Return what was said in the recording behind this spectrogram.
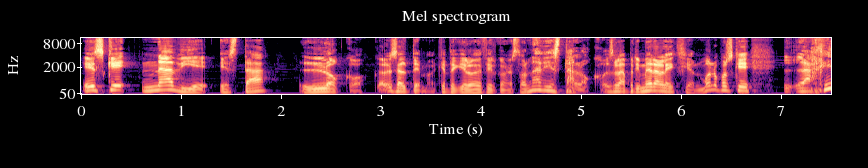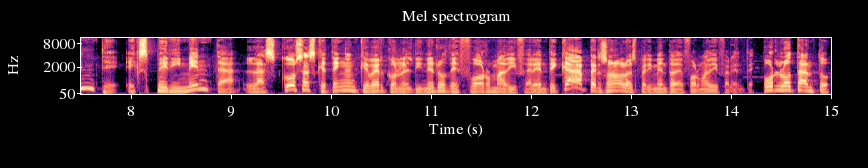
es que nadie está loco. ¿Cuál es el tema? ¿Qué te quiero decir con esto? Nadie está loco. Es la primera lección. Bueno, pues que la gente experimenta las cosas que tengan que ver con el dinero de forma diferente. Cada persona lo experimenta de forma diferente. Por lo tanto,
